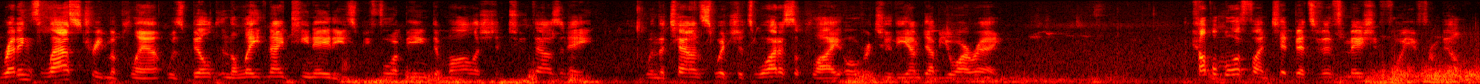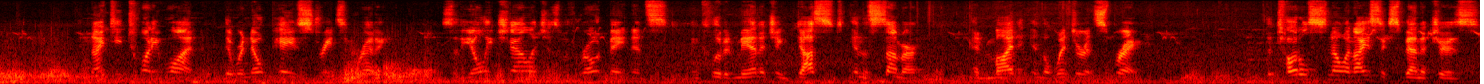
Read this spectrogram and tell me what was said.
Reading's last treatment plant was built in the late 1980s before being demolished in 2008 when the town switched its water supply over to the MWRA. Couple more fun tidbits of information for you from Bill. In 1921, there were no paved streets in Reading, so the only challenges with road maintenance included managing dust in the summer and mud in the winter and spring. The total snow and ice expenditures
